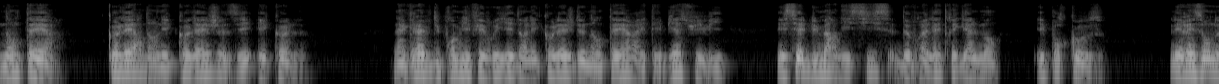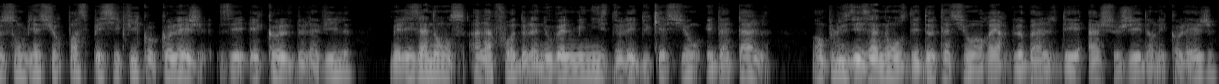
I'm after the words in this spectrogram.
Nanterre, colère dans les collèges et écoles. La grève du 1er février dans les collèges de Nanterre a été bien suivie, et celle du mardi 6 devrait l'être également, et pour cause. Les raisons ne sont bien sûr pas spécifiques aux collèges et écoles de la ville, mais les annonces à la fois de la nouvelle ministre de l'Éducation et d'Attal, en plus des annonces des dotations horaires globales DHG dans les collèges,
